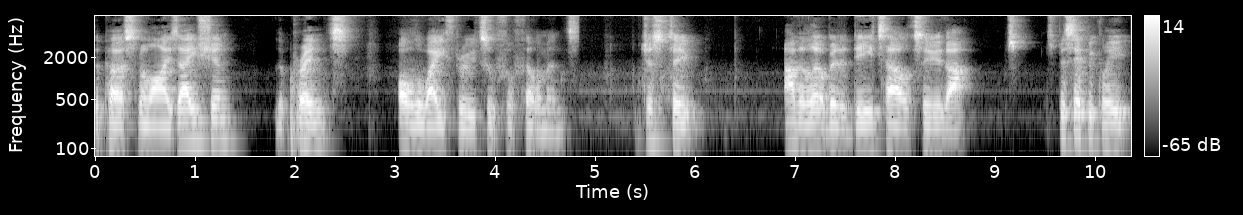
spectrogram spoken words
the personalization, the print, all the way through to fulfillment. Just to add a little bit of detail to that, specifically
